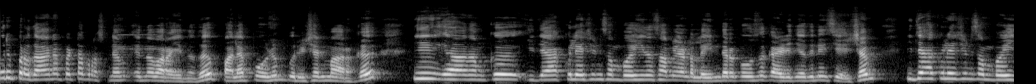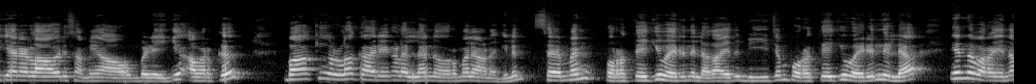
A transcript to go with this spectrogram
ഒരു പ്രധാനപ്പെട്ട പ്രശ്നം എന്ന് പറയുന്നത് പലപ്പോഴും പുരുഷന്മാർക്ക് ഈ നമുക്ക് ഇജാക്കുലേഷൻ സംഭവിക്കുന്ന സമയമുണ്ടല്ലോ. ഇന്റർകോഴ്സ് കഴിഞ്ഞതിന് ശേഷം ഇജാക്കുലേഷൻ സംഭവിക്കാനുള്ള ആ ഒരു സമയം ആവുമ്പോഴേക്ക് അവർക്ക് ബാക്കിയുള്ള കാര്യങ്ങളെല്ലാം നോർമൽ ആണെങ്കിലും സെമൻ പുറത്തേക്ക് വരുന്നില്ല. അതായത് ബീജം പുറത്തേക്ക് വരുന്നില്ല എന്ന് പറയുന്ന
